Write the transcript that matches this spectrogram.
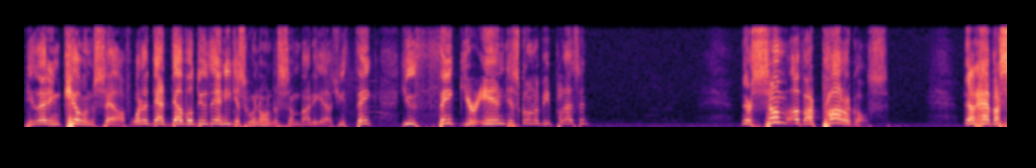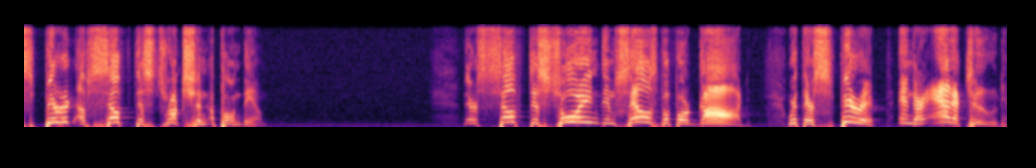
he let him kill himself. What did that devil do then? He just went on to somebody else. You think you think your end is going to be pleasant? There's some of our prodigals that have a spirit of self-destruction upon them. They're self-destroying themselves before God with their spirit and their attitude.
